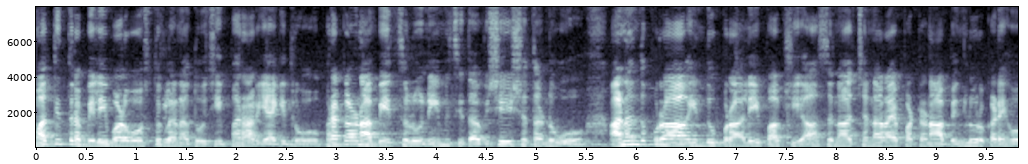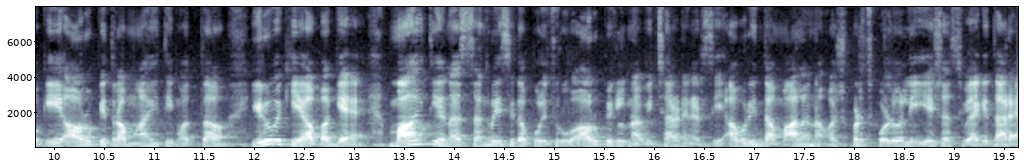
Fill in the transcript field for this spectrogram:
ಮತ್ತಿತರ ಬೆಲೆ ಬಾಳುವ ವಸ್ತುಗಳನ್ನು ದೋಚಿ ಪರಾರಿಯಾಗಿದ್ರು. ಪ್ರಕರಣ ಭೇದಿಸಲು ನೇಮಿಸಿದ ವಿಶೇಷ ತಂಡವು ಅನಂತಪುರ, ಇಂದೂಪುರ, ಲೇಪಾಕ್ಷಿ, ಹಾಸನ, ಚನ್ನರಾಯಪಟ್ಟಣ ಬೆಂಗಳೂರು ಕಡೆ ಹೋಗಿ ಆರೋಪಿತರ ಮಾಹಿತಿ ಮತ್ತು ಇರುವಿಕೆಯ ಬಗ್ಗೆ ಮಾಹಿತಿಯನ್ನು ಸಂಗ್ರಹಿಸಿದ ಪೊಲೀಸರು ಆರೋಪಿಗಳನ್ನ ವಿಚಾರಣೆ ನಡೆಸಿ ಅವರಿಂದ ಮಾಲನ್ನು ವಶಪಡಿಸಿಕೊಳ್ಳುವಲ್ಲಿ ಯಶಸ್ವಿಯಾಗಿದ್ದಾರೆ.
